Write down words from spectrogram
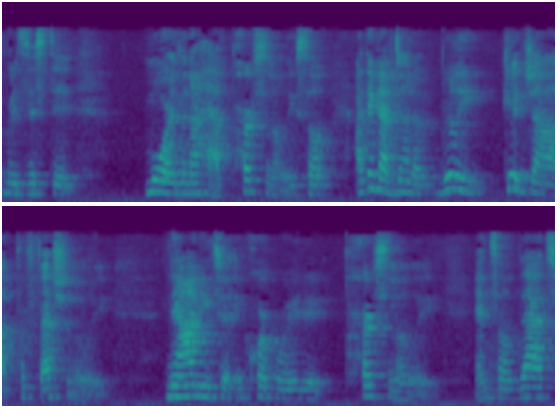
resisted more than I have personally. So I think I've done a really good job professionally. Now I need to incorporate it personally, and so that's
